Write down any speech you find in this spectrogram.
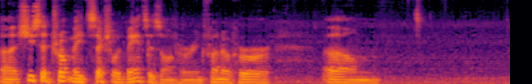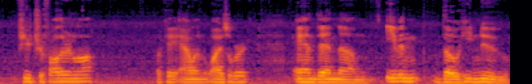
Uh, she said Trump made sexual advances on her in front of her um, future father-in-law, okay, Allen Weisselberg. And then um, even though he knew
